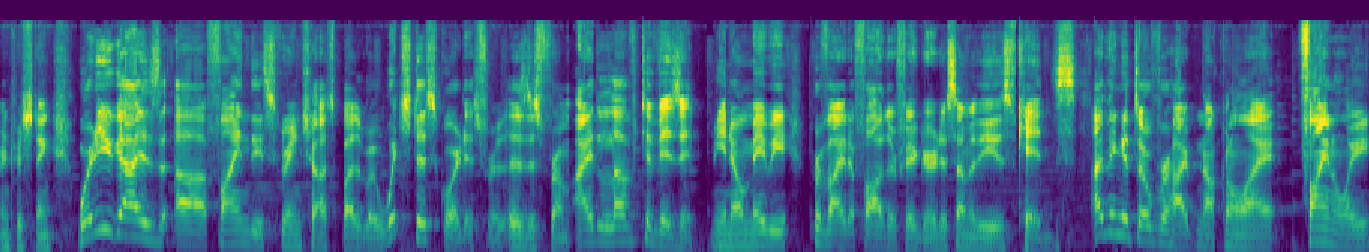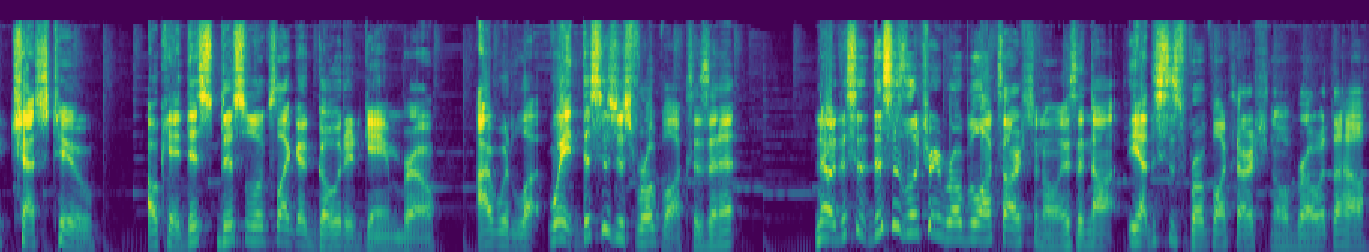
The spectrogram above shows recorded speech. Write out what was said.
Interesting. Where do you guys uh, find these screenshots, by the way? Which Discord is, is this from? I'd love to visit. You know, maybe provide a father figure to some of these kids. I think it's overhyped, not gonna lie. Finally, Chess 2. Okay, this this looks like a goaded game, bro. I would love. Wait, this is just Roblox, isn't it? No, this is this is literally Roblox Arsenal, is it not? Yeah, this is Roblox Arsenal, bro. What the hell?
